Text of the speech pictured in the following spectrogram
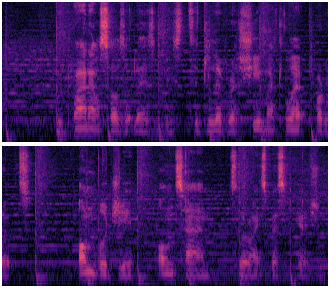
We pride ourselves at Lazenby's to deliver a sheet metal work product on budget, on time, to the right specification.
